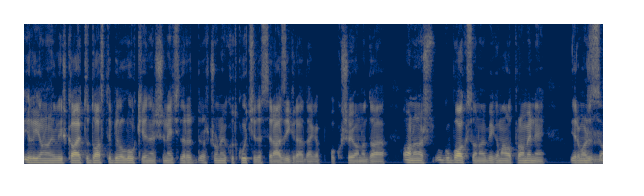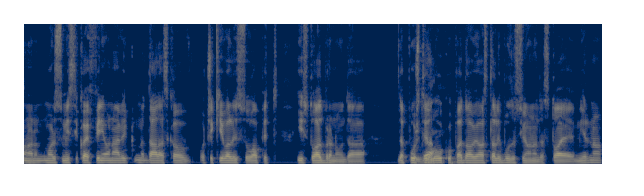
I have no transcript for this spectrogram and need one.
ili ono, ili kao eto dosta je bilo luke, znači neće da računaju kod kuće da se razigra, da ga pokušaju ono da, ono naš u boks, ono bi ga malo promene, jer možda, se, mm. ono, možda su misli kao je Phoenix, navik Dallas kao očekivali su opet istu odbranu da, da puštaju da. luku, pa da ovi ostali budu svi ono da stoje mirno,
